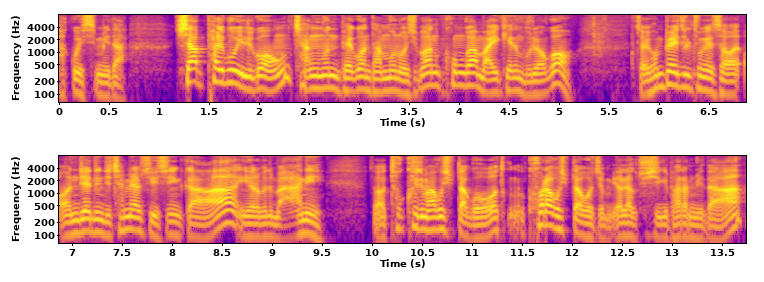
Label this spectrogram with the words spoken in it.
받고 있습니다. 샵 8910 장문 100원 단문 50원 콩과 마이크는 무료고 저희 홈페이지를 통해서 언제든지 참여할 수 있으니까 여러분들 많이 저 토크 좀 하고 싶다고 콜하고 싶다고 좀 연락 주시기 바랍니다.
